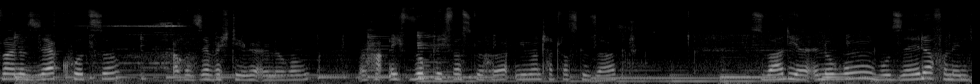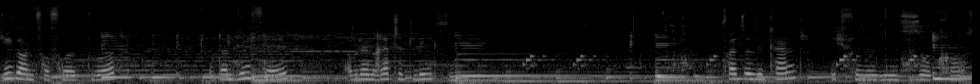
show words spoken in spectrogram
Das war eine sehr kurze, aber sehr wichtige Erinnerung. Man hat nicht wirklich was gehört, niemand hat was gesagt. Es war die Erinnerung, wo Zelda von den Jägern verfolgt wird und dann hinfällt, aber dann rettet Link sie. Falls ihr sie kennt, ich finde sie ist so krass.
